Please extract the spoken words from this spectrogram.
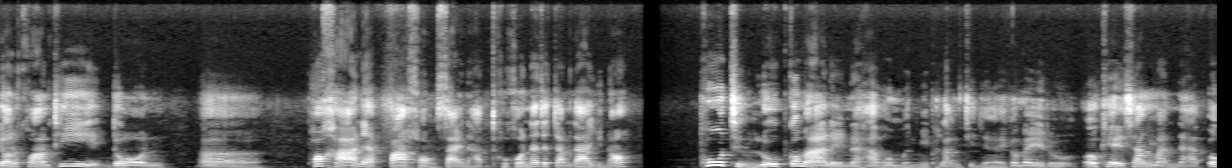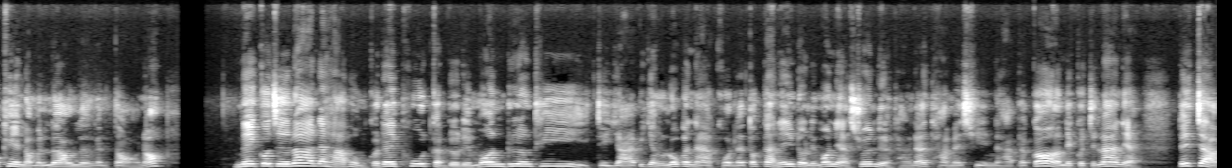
ย้อนความที่โดนพ่อค้าเนี่ยปาของใส่นะครับ ทุกคนน่าจะจำได้อยู่เนาะ พูดถึงรูปก็มาเลยนะครับผมเหมือนมีพลังจิตยังไงก็ไม่รู้ โอเค ช่างมันนะครับ โอเค เรามาเล่าเรื่องกันต่อเนาะในโกเจล่านะครับผมก็ได้พูดกับโดเรมอนเรื่องที่จะย้ายไปยังโลกอนาคต และต้องการให้โดเรมอนเนี่ยช่วยเหลือทางด้านไทม์แมชชีนนะครับ แล้วก็ในโกเจล่าเนี่ยได้จับ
